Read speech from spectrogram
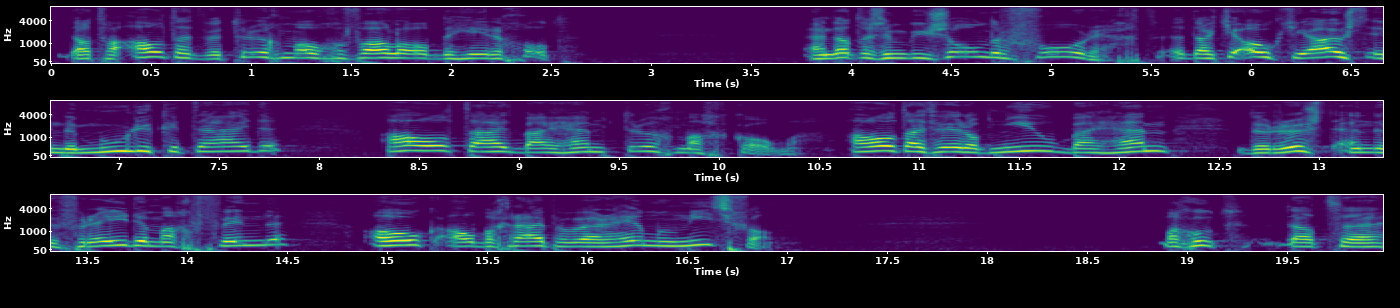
dat we altijd weer terug mogen vallen op de Heere God. En dat is een bijzonder voorrecht, dat je ook juist in de moeilijke tijden altijd bij Hem terug mag komen. Altijd weer opnieuw bij Hem de rust en de vrede mag vinden, ook al begrijpen we er helemaal niets van. Maar goed, dat, uh,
